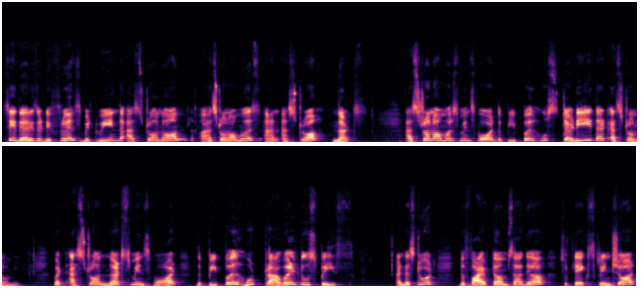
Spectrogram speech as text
See there is a difference between the astronomers astronomers and astronauts. Astronomers means what? The people who study that astronomy but astronauts means what? The people who travel to space. Understood? The five terms are there. So take screenshot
